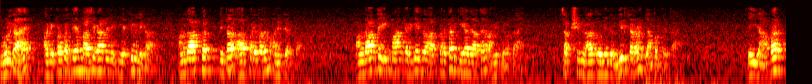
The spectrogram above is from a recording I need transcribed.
मूल का है, आगे प्रपद्य भाष्यकार ने लिखी है, क्यों लिखा? अनुदात आत्मनिपदम अनित्यत्व। अनुदात मान करके जो आत्मनिपद किया जाता है, अनित्य होता है। चक्षुण धातु में जो नितकरण ज्ञापक देता है। यही यहाँ पर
